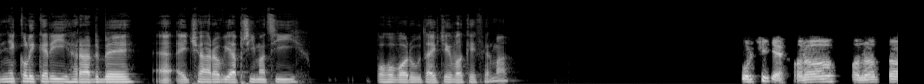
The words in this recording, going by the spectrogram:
několikerý hradby hr eh, a přijímacích pohovorů tady v těch velkých firmách? Určitě. Ono, ono to,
